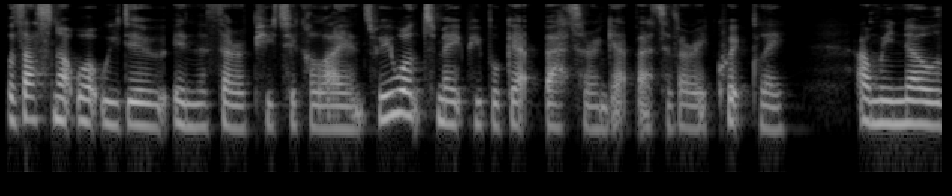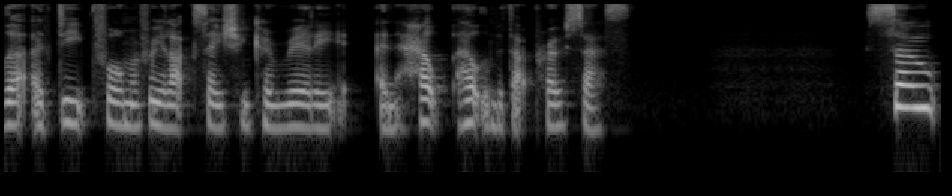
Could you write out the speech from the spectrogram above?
But that's not what we do in the Therapeutic Alliance. We want to make people get better and get better very quickly. And we know that a deep form of relaxation can really and help help them with that process. So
